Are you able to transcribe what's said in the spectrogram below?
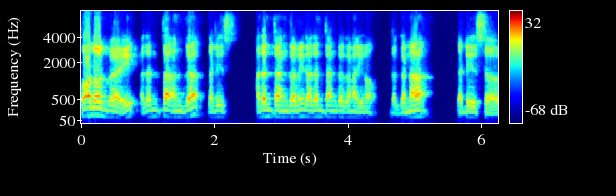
followed by Adanta Anga, that is Adanta Anga means Adanta Anga Gana, you know, the Gana that is uh,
